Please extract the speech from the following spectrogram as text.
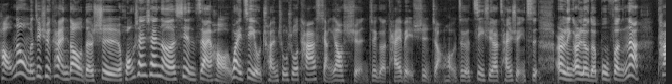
好，那我们继续看到的是黄珊珊呢，现在哈外界有传出说她想要选这个台北市长哈，这个继续要参选一次二零二六的部分，那他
